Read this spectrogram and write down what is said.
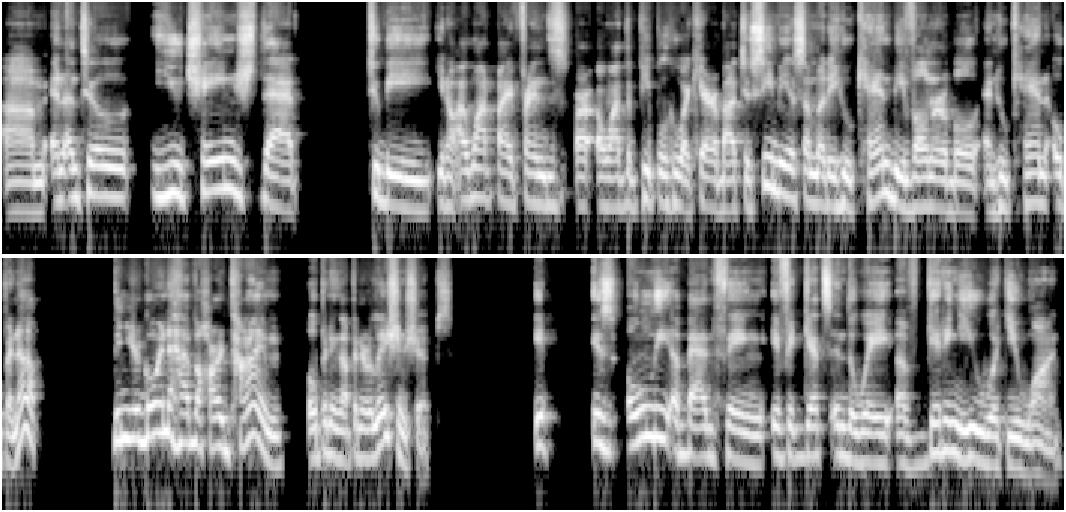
Um, and until you change that to be, you know, I want my friends or I want the people who I care about to see me as somebody who can be vulnerable and who can open up then you're going to have a hard time opening up in relationships. It is only a bad thing if it gets in the way of getting you what you want.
